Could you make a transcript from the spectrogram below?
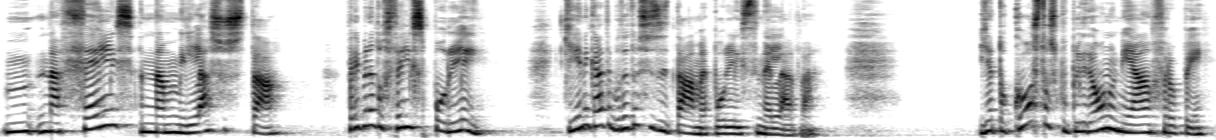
μ, να θέλεις να μιλάς σωστά. Πρέπει να το θέλεις πολύ. Και είναι κάτι που δεν το συζητάμε πολύ στην Ελλάδα για το κόστος που πληρώνουν οι άνθρωποι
